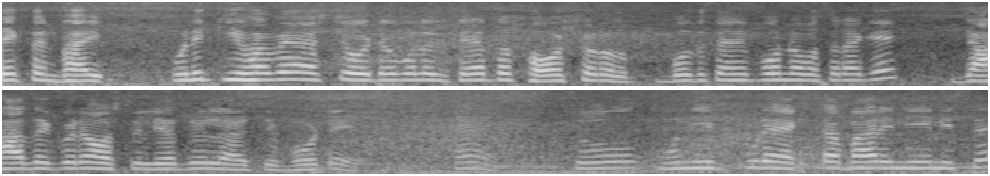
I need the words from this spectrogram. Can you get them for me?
দেখছেন ভাই উনি কীভাবে আসছে ওইটা বলে দিচ্ছে এত সহজ সরল। বলতেছে আমি পনেরো বছর আগে জাহাজে করে অস্ট্রেলিয়া চলে আসছি ভোটে। হ্যাঁ তো উনি পুরো একটা বাড়ি নিয়ে নিছে।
